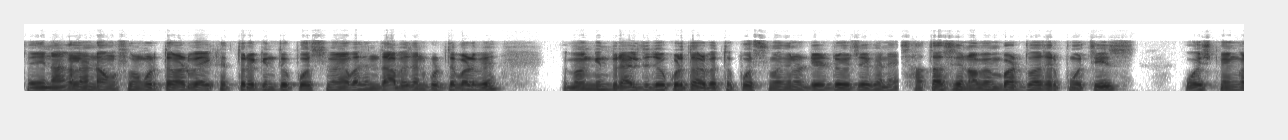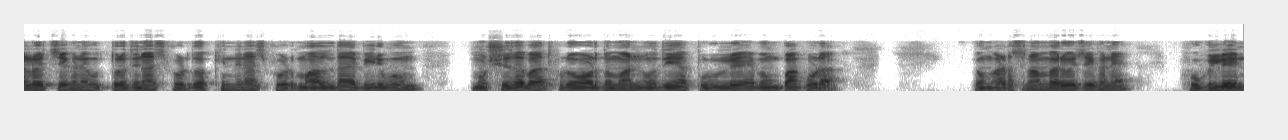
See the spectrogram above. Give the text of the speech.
তো এই নাগাল্যান্ডে অংশগ্রহণ করতে পারবে, এক্ষেত্রে কিন্তু পশ্চিমবঙ্গের বাসিন্দা আবেদন করতে পারবে, এবং কিন্তু র্যালিতে যোগ করতে পারবে। তো পশ্চিমবঙ্গের ডেট রয়েছে এখানে সাতাশে নভেম্বর দু হাজার পঁচিশ, ওয়েস্ট বেঙ্গল হচ্ছে এখানে উত্তর দিনাজপুর, দক্ষিণ দিনাজপুর, মালদা, বীরভূম মুর্শিদাবাদ, পূর্ব বর্ধমান, নদিয়া, পুরুলিয়া এবং বাঁকুড়া। এবং আঠাশ নম্বর রয়েছে এখানে হুগলি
